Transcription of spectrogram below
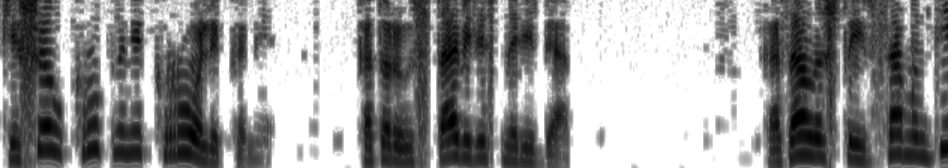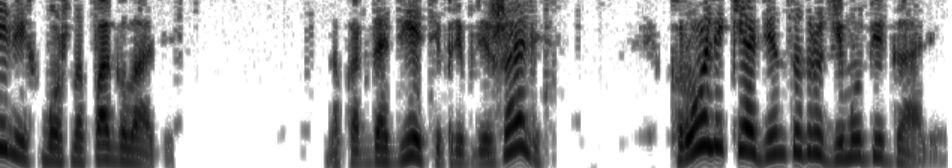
кишел крупными кроликами, которые уставились на ребят. Казалось, что и в самом деле их можно погладить. Но когда дети приближались, кролики один за другим убегали.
